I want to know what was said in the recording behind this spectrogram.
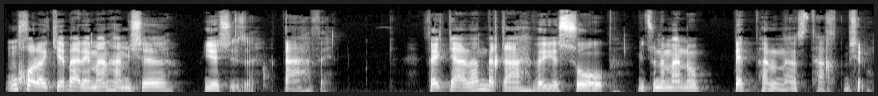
اون خوراکیه برای من همیشه یه چیزه قهوه. فکر کردن به قهوه صبح می‌تونه منو بپرونه از تخت بیرون.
